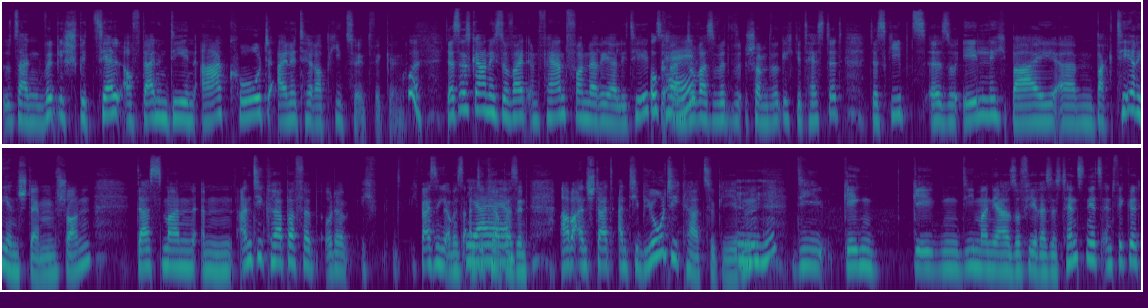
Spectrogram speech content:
sozusagen wirklich speziell auf deinen DNA-Code eine Therapie zu entwickeln. Cool. Das ist gar nicht so weit entfernt von der Realität. So, Okay. an sowas wird schon wirklich getestet. Das gibt's äh, so ähnlich bei ähm, Bakterienstämmen schon, dass man ähm, Antikörper oder ich, ich weiß nicht, ob es Antikörper ja, ja. sind, aber anstatt Antibiotika zu geben, die gegen gegen die man ja so viel Resistenzen jetzt entwickelt,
